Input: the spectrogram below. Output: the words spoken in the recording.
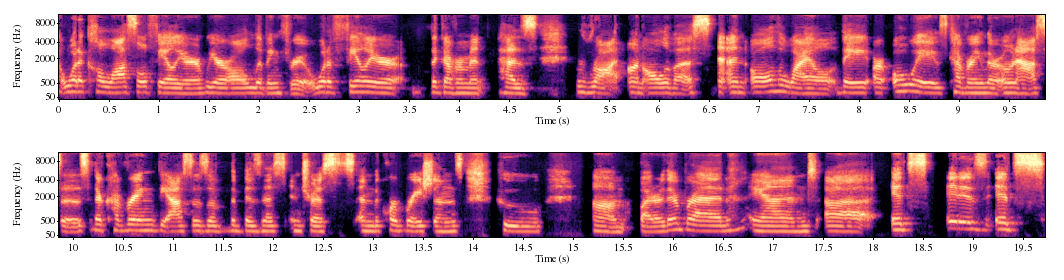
What a colossal failure we are all living through. What a failure the government has wrought on all of us. And all the while, they are always covering their own asses. They're covering the asses of the business interests and the corporations who um, butter their bread. And uh, it's, it is, it's,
